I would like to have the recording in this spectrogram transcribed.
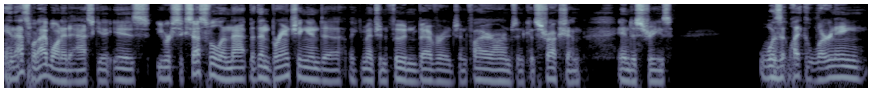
And that's what I wanted to ask you is you were successful in that, but then branching into like you mentioned food and beverage and firearms and construction industries. Was it like learning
